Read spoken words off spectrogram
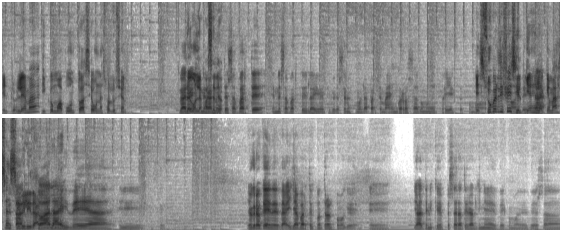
el problema y cómo apunto hacia una solución. Claro, en la fase de- generalmente esa parte, en esa parte la identificación es como la parte más engorrosa como del proyecto. es como Es súper difícil y es está- la que más sensibilidad. Que las tener. ideas y. Yo creo que desde ahí ya parte el control, como que eh, ya tenés que empezar a tirar líneas desde como desde esa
